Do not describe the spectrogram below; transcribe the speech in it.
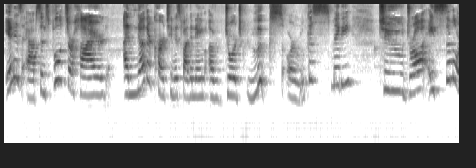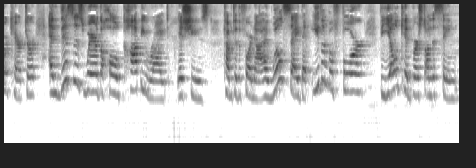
In his absence, Pulitzer hired another cartoonist by the name of George Luks, or Lucas, maybe, to draw a similar character, and this is where the whole copyright issues come to the fore. Now, I will say that even before the Yellow Kid burst on the scene,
